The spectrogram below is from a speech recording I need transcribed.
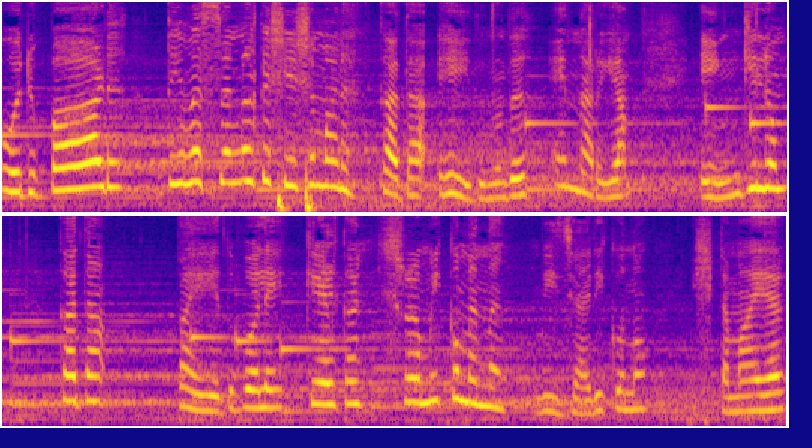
ഒരുപാട് ദിവസങ്ങൾക്ക് ശേഷമാണ് കഥ എഴുതുന്നത് എന്നറിയാം. എങ്കിലും കഥ പഴയതുപോലെ കേൾക്കാൻ ശ്രമിക്കുമെന്ന് വിചാരിക്കുന്നു. ഇഷ്ടമായാൽ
